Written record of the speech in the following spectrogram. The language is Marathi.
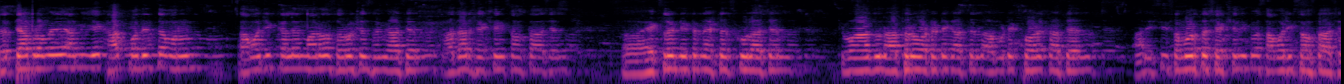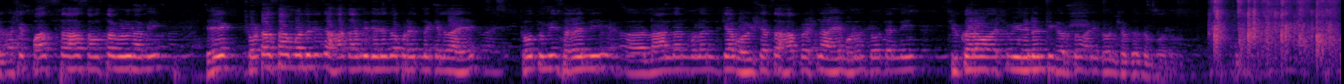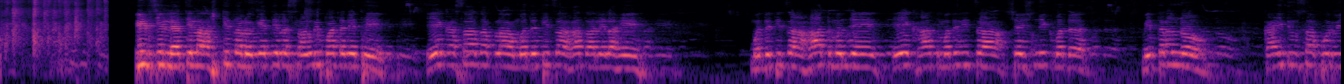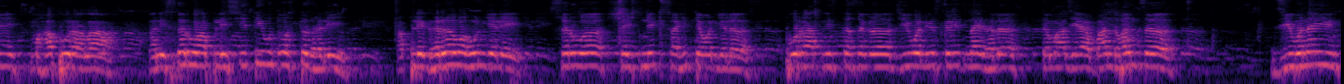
तर त्याप्रमाणे आम्ही एक हात मदतीचा म्हणून सामाजिक कल्याण मानव संरक्षण संघ असेल आधार शैक्षणिक संस्था असेल एक्सलंट इंटरनॅशनल स्कूल असेल किंवा अजून आथर्व वॉटरटेक असेल अमोटेक प्रॉडक्ट असेल आणि सी समर्थ शैक्षणिक व सामाजिक संस्था असेल असे पाच सहा संस्था मिळून आम्ही हे एक छोटासा मदतीचा हात आम्ही देण्याचा प्रयत्न केलेला आहे. तो तुम्ही सगळ्यांनी लहान लहान मुलांच्या भविष्याचा हा प्रश्न आहे म्हणून तो त्यांनी स्वीकारावा अशी मी विनंती करतो आणि दोन शब्द संपवतो. बीड जिल्ह्यातील आष्टी तालुक्यातील सांगवी पाटण येथे एक असाच आपला मदतीचा हात आलेला आहे. मदतीचा हात म्हणजे एक हात मदतीचा शैक्षणिक मदत. मित्रांनो काही दिवसापूर्वी महापूर आला आणि सर्व आपली शेती उद्ध्वस्त झाली. आपले घर वाहून गेले सर्व शैक्षणिक साहित्य वाहून गेलं. पुरात निसतं सगळं जीवन विस्कळीत नाही झालं तर माझ्या बांधवांचं जीवनही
